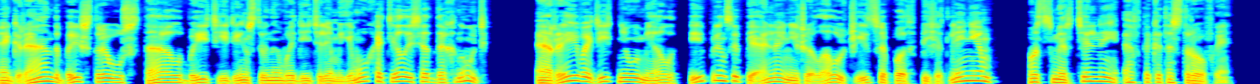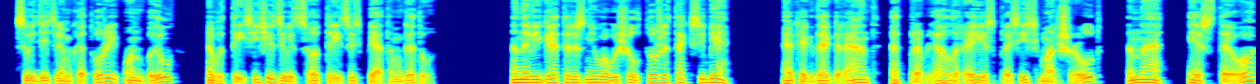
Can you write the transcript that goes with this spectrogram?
Грант быстро устал быть единственным водителем, ему хотелось отдохнуть, а Рэй водить не умел и принципиально не желал учиться под впечатлением от смертельной автокатастрофы, свидетелем которой он был в 1935 году. Навигатор из него вышел тоже так себе, а когда Грант отправлял Рэя спросить маршрут на СТО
